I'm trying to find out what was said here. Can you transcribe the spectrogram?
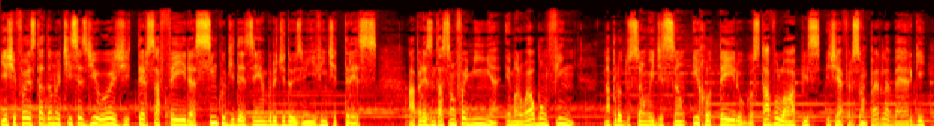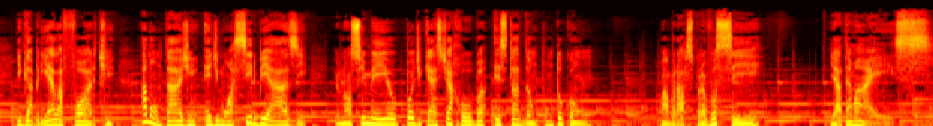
E este foi o Estadão Notícias de hoje, terça-feira, 5 de dezembro de 2023. A apresentação foi minha, Emanuel Bonfim. Na produção, edição e roteiro, Gustavo Lopes, Jefferson Perleberg e Gabriela Forte. A montagem é de Moacir Biasi. E o nosso e-mail, podcast.estadão.com. Um abraço para você e até mais.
